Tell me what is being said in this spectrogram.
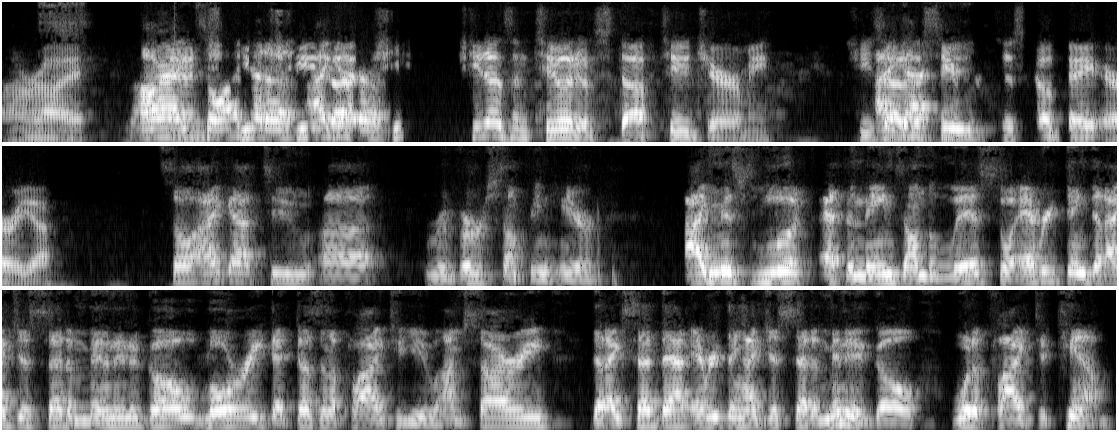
All right. All right. And so she, I gotta, she, I gotta. She, she, does intuitive stuff too, Jeremy. She's out of the San to, Francisco Bay Area. So I got to uh, reverse something here. I mislooked at the names on the list. So everything that I just said a minute ago, Lori, that doesn't apply to you. I'm sorry that I said that. Everything I just said a minute ago would apply to Kim.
